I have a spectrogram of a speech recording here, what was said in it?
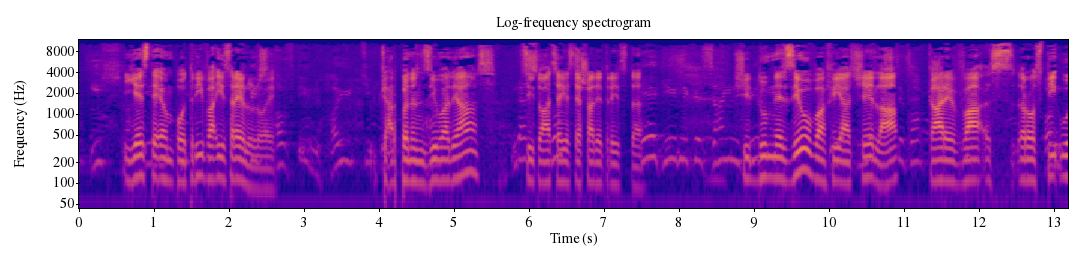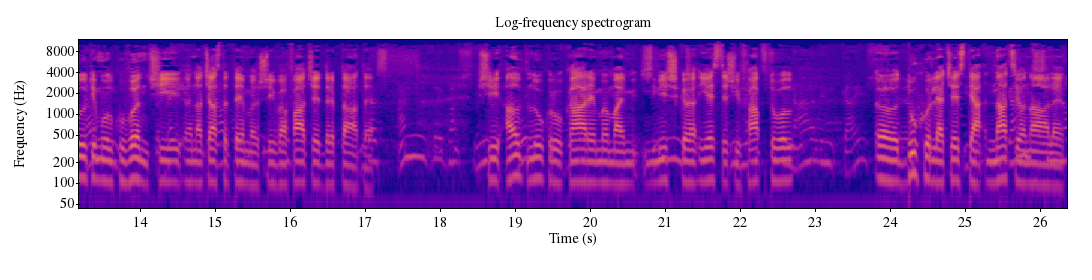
este împotriva Israelului. auf den heutigen Chiar până în ziua de azi, situația este așa de tristă. derjenige sein Și Dumnezeu va fi acela care va s- rosti ultimul cuvânt și în această temă și va face dreptate. das andere, was mich Și alt lucru care mă mai mișcă este și faptul nationalen Geist uh, duhurile acestea naționale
